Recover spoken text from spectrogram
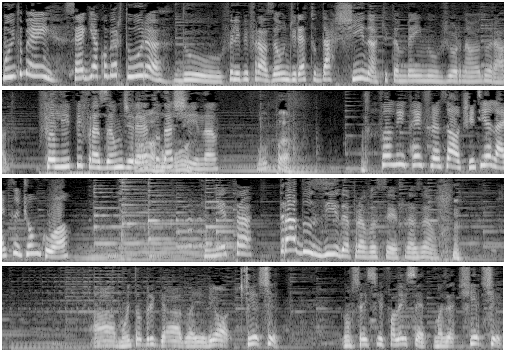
Muito bem, segue a cobertura do Felipe Frazão, direto da China, aqui também no Jornal Eldorado. Felipe Frazão, direto oh, da China. Opa! Felipe Frazão, 直接来自中国. Vinheta traduzida para você, Frazão. ah, muito obrigado aí, viu? Xie, Não sei se falei certo, mas é xie, xie.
